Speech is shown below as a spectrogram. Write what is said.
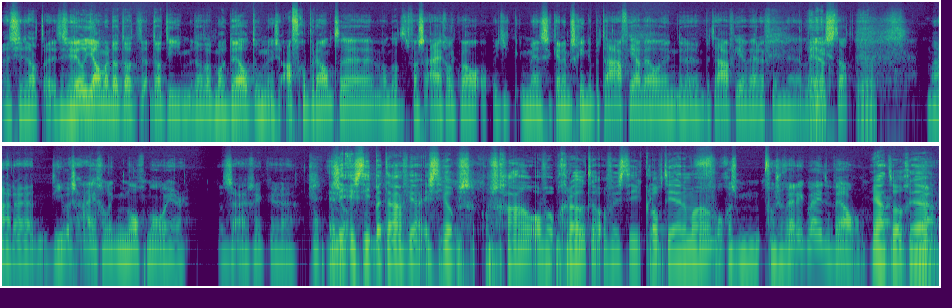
als je dat, het is heel jammer dat dat, dat, die, dat dat model toen is afgebrand. eh, want dat was eigenlijk wel... je- Mensen kennen misschien de Batavia wel, in de Batavia-werf in eh, Lelystad. ja. Maar eh, die was eigenlijk nog mooier. Dat is eigenlijk En die, is die Batavia is die op, op schaal of op grootte? Of is die, klopt die helemaal? volgens voor zover ik weet wel. Ja, Maar- toch? Ja.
